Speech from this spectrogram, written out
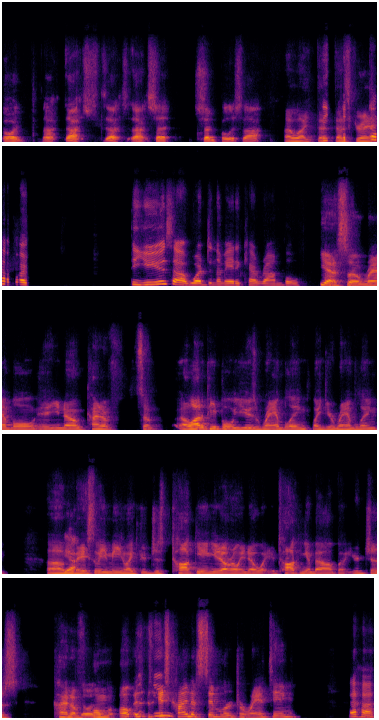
on. That that's that's that's it. Simple as that. I like that. That's great. Do you use that word in America, ramble? Yeah, so ramble, eh, you know, kind of so a lot of people use rambling, like you're rambling. Um, yeah. basically mean like you're just talking, you don't really know what you're talking about, but you're just kind of um, oh, it's, it's, kind of similar to ranting. Uh-huh.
